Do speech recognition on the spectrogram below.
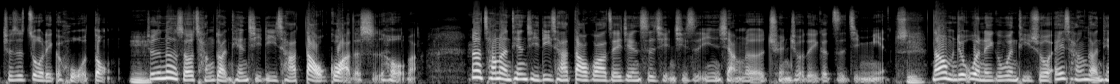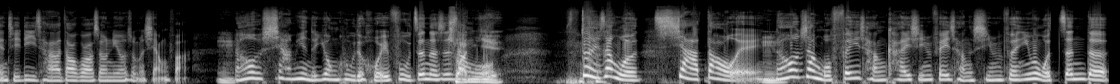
就是做了一个活动，嗯，就是那个时候长短天气利差倒挂的时候吧。那长短天气利差倒挂这件事情，其实影响了全球的一个资金面。是，然后我们就问了一个问题，说：哎，长短天气利差倒挂的时候，你有什么想法？嗯，然后下面的用户的回复真的是让我。对，让我吓到哎，然后让我非常开心、非常兴奋，因为我真的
